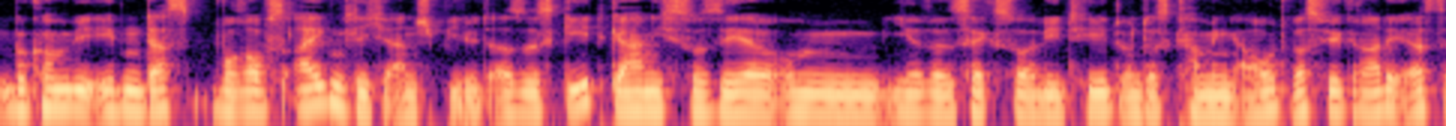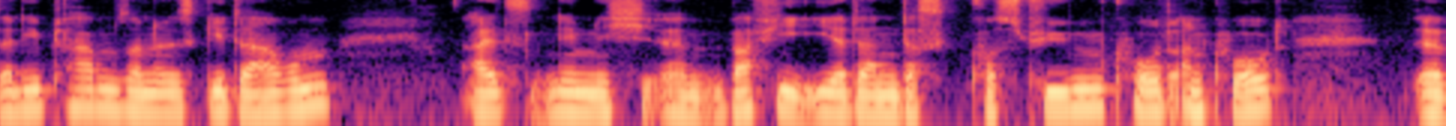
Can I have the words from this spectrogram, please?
bekommen wir eben das, worauf es eigentlich anspielt. Also es geht gar nicht so sehr um ihre Sexualität und das Coming Out, was wir gerade erst erlebt haben, sondern es geht darum, als nämlich äh, Buffy ihr dann das Kostüm, quote unquote, äh,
